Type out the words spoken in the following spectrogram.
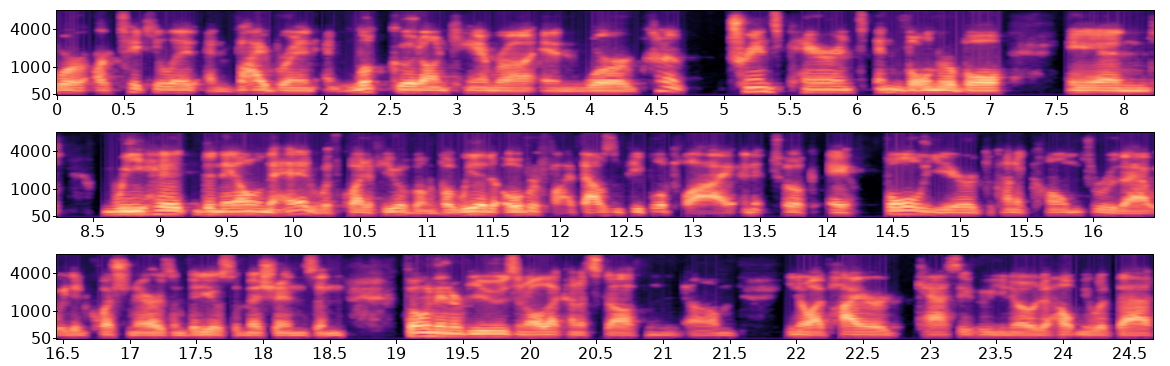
were articulate and vibrant and looked good on camera and were kind of transparent and vulnerable. And we hit the nail on the head with quite a few of them, but we had over 5,000 people apply and it took a full year to kind of comb through that. We did questionnaires and video submissions and phone interviews and all that kind of stuff. And, um, you know, I've hired Cassie, who you know, to help me with that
